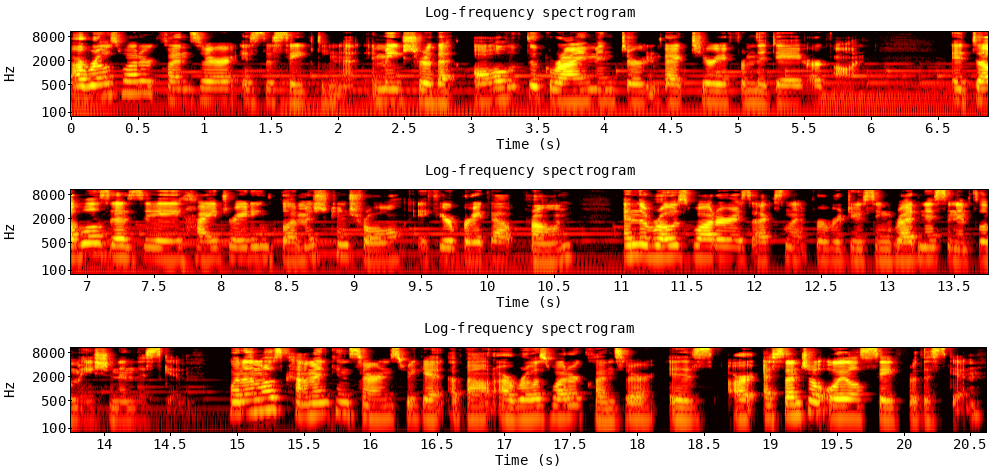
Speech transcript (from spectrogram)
Our rosewater cleanser is the safety net It makes sure that all of the grime and dirt and bacteria from the day are gone. It doubles as a hydrating blemish control if you're breakout prone, and the rose water is excellent for reducing redness and inflammation in the skin. One of the most common concerns we get about our rosewater cleanser is are essential oils safe for the skin?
